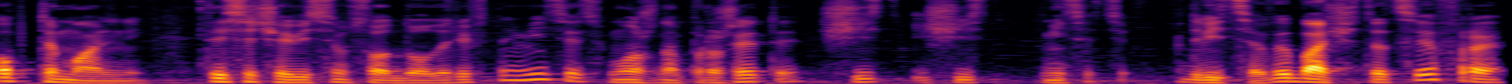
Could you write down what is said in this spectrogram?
Оптимальний 1800 доларів на місяць можна прожити 6,6 місяців. Дивіться, ви бачите цифри.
